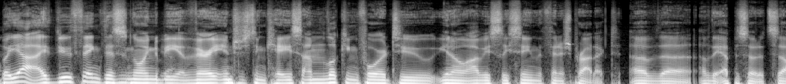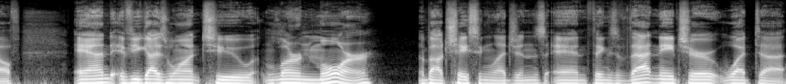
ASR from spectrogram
But yeah, I do think this is going to be a very interesting case. I'm looking forward to, you know, obviously seeing the finished product of the of the episode itself. And if you guys want to learn more about chasing legends and things of that nature, what uh,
